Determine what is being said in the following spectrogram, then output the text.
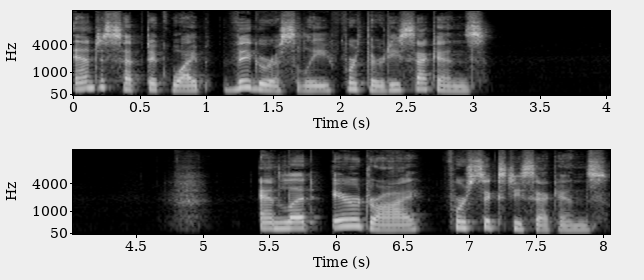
antiseptic wipe vigorously for 30 seconds. And let air dry for 60 seconds.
